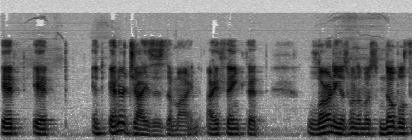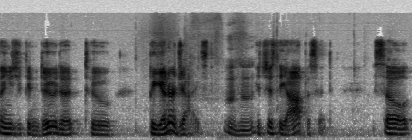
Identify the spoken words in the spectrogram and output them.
It, it it energizes the mind. I think that learning is one of the most noble things you can do to to be energized. Mm-hmm. It's just the opposite. So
